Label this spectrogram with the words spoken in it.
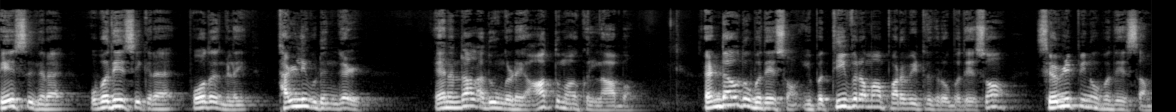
பேசுகிற உபதேசிக்கிற போதகங்களை தள்ளிவிடுங்கள். ஏனென்றால் அது உங்களுடைய ஆத்மாவுக்கு லாபம். ரெண்டாவது உபதேசம் இப்போ தீவிரமாக பரவிட்டு இருக்கிற உபதேசம் செழிப்பின் உபதேசம்.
